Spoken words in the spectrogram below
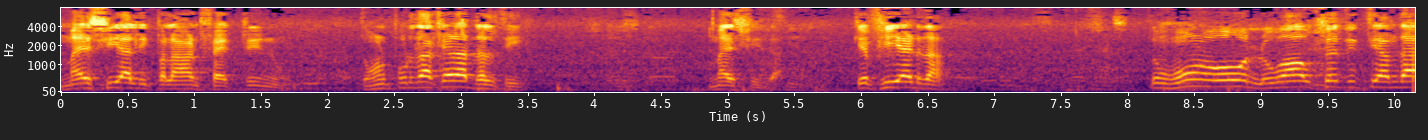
میسی والی پلانٹ فیکٹری نو۔ تو ہوں پورزا کہڑا ڈلتی میسی دا۔ کہ فیٹ دا۔ تو ہوں وہ لوہا اسے دیتی آدھا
